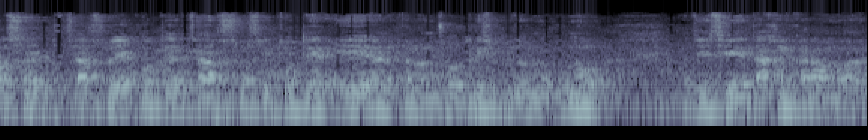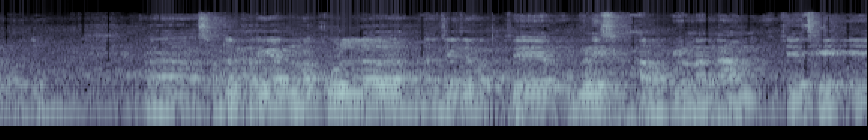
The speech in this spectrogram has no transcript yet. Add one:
અડસઠ, ચારસો એકોતેર, ચારસો સિત્તોતેર એ અને કલમ ચોત્રીસ મુજબનો ગુનો જે છે એ દાખલ કરવામાં આવેલો હતો. સદર ફરિયાદમાં કુલ જે તે વખતે ઓગણીસ આરોપીઓના નામ જે છે એ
